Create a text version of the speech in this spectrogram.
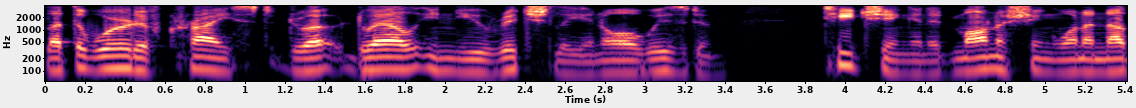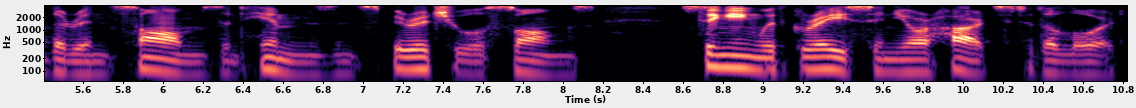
Let the word of Christ dwell in you richly in all wisdom, teaching and admonishing one another in psalms and hymns and spiritual songs, singing with grace in your hearts to the Lord.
